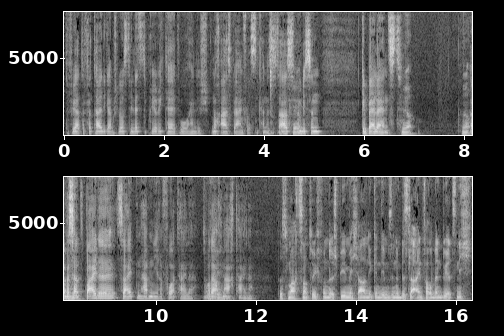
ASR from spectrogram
dafür hat der Verteidiger am Schluss die letzte Priorität, wo eigentlich noch alles beeinflussen kann. Es ist alles okay. ein bisschen gebalanced. Ja. Ja Aber also es hat beide Seiten haben ihre Vorteile oder okay. auch Nachteile. Das macht es natürlich von der Spielmechanik in dem Sinne ein bisschen einfacher, wenn du jetzt nicht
